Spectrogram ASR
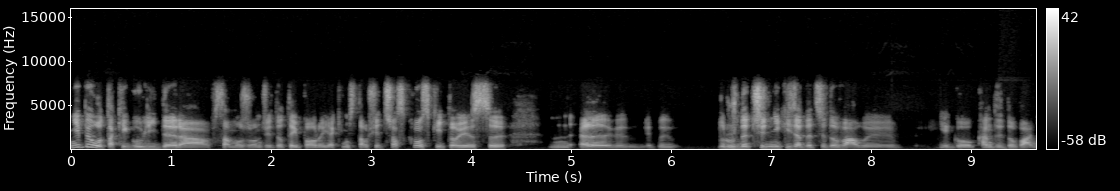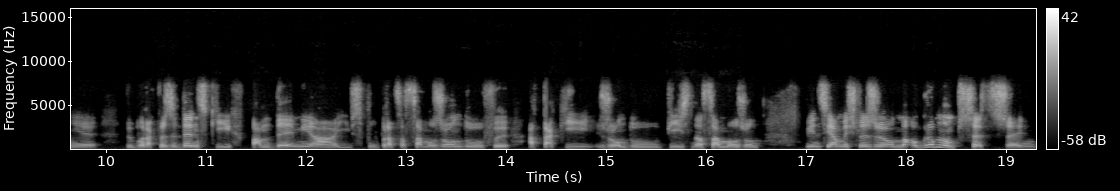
nie było takiego lidera w samorządzie do tej pory, jakim stał się Trzaskowski. To jest y, e, różne czynniki zadecydowały jego kandydowanie w wyborach prezydenckich, pandemia i współpraca samorządów, ataki rządu PiS na samorząd. Więc ja myślę, że on ma ogromną przestrzeń,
